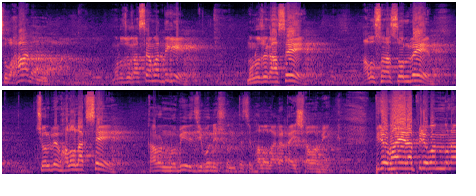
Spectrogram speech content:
সুহান আল্লাহ মনোযোগ আছে আমার দিকে? মনোযোগ আছে? আলোচনা চলবে? চলবে, ভালো লাগছে? কারণ নবীর জীবনে শুনতেছে, ভালো লাগাটাই স্বাভাবিক। প্রিয় ভাইয়েরা, প্রিয় বন্ধুরা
